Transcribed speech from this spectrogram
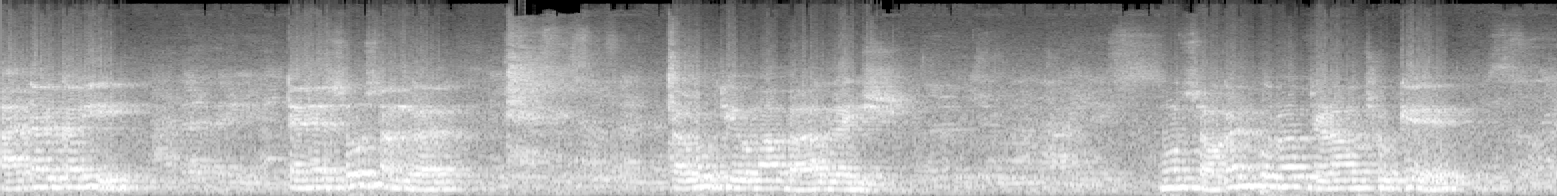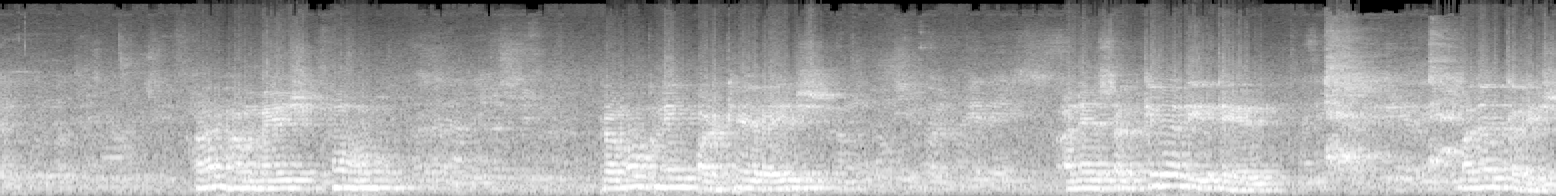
આદર કરી તેને સુસંગત પ્રવૃત્તિઓમાં ભાગ લઈશ. હું સોગંદપૂર્વક જણાવું છું કે હર હંમેશ હું પ્રમુખની પડખે રહીશ અને સક્રિય રીતે મદદ કરીશ.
